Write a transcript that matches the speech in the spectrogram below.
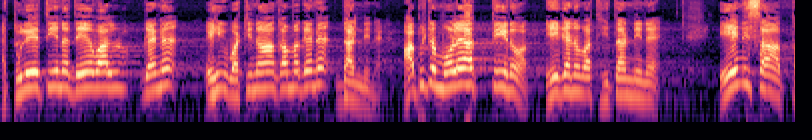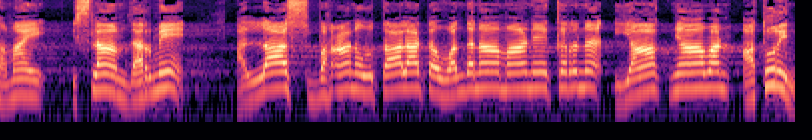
ඇතුළේ තියෙන දේවල් ගැන එහි වටිනාකම ගැන දන්නේ නෑ. අපිට මොලයක් තියෙනවත් ඒ ගැනවත් හිතන්නේ නෑ. ඒ නිසා තමයි ඉස්ලාම් ධර්මය අල්ලාස් භාන උතාලාට වන්දනාමානය කරන යාඥාවන් අතුරින්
